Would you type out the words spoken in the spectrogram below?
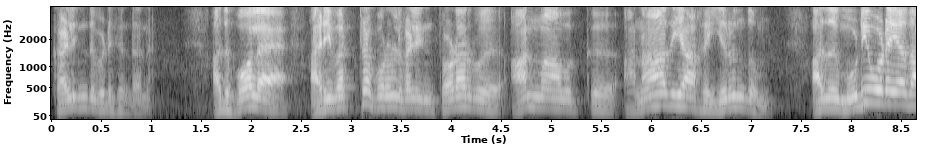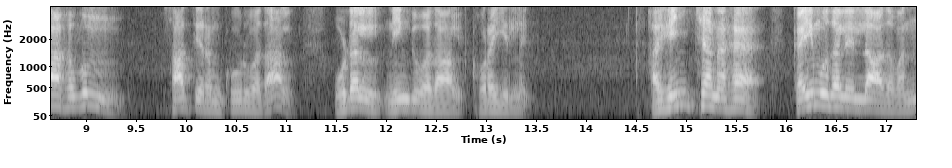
கழிந்து விடுகின்றன. அதுபோல அறிவற்ற பொருள்களின் தொடர்பு ஆன்மாவுக்கு அனாதியாக இருந்தும் அது முடிவுடையதாகவும் சாத்திரம் கூறுவதால் உடல் நீங்குவதால் குறையில்லை. அகிஞ்சனக கைமுதல் இல்லாதவன்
